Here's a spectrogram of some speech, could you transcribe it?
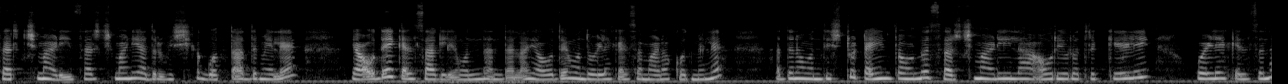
ಸರ್ಚ್ ಮಾಡಿ. ಸರ್ಚ್ ಮಾಡಿ ಅದ್ರ ವಿಷಯ ಗೊತ್ತಾದ ಮೇಲೆ ಯಾವುದೇ ಕೆಲಸ ಆಗಲಿ, ಒಂದಂತಲ್ಲ, ಯಾವುದೇ ಒಂದು ಒಳ್ಳೆ ಕೆಲಸ ಮಾಡೋಕೆ ಹೋದ್ಮೇಲೆ ಅದನ್ನು ಒಂದಿಷ್ಟು ಟೈಮ್ ತೊಗೊಂಡು ಸರ್ಚ್ ಮಾಡಿ, ಇಲ್ಲ ಅವ್ರ ಇವ್ರ ಹತ್ರ ಕೇಳಿ ಒಳ್ಳೆಯ ಕೆಲಸನ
